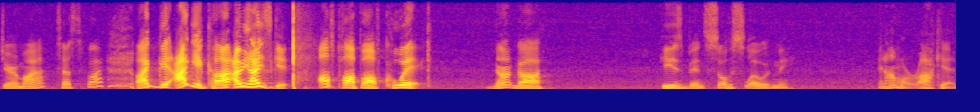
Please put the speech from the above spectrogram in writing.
Jeremiah, testify. I get, I get caught. I mean, I just get, I'll pop off quick. Not God. He has been so slow with me, and I'm a rockhead.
